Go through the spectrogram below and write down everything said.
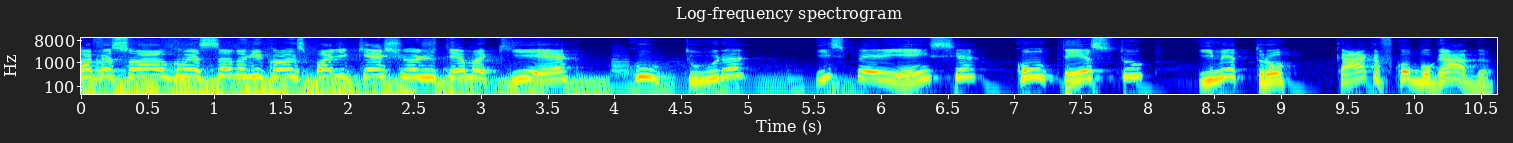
Olá pessoal, começando o Geekonomics Podcast. Hoje o tema aqui é cultura, experiência, contexto e metrô. Caraca, ficou bugado?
